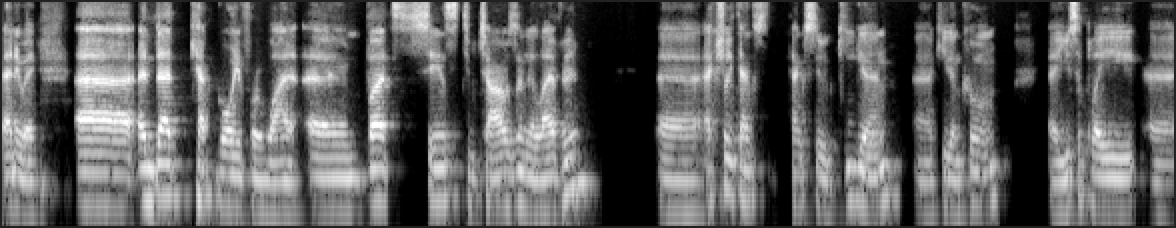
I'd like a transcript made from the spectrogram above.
Anyway, uh, and that kept going for a while. Um, but since 2011, uh, actually thanks thanks to Keegan uh, Keegan Kuhn, I used to play uh,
